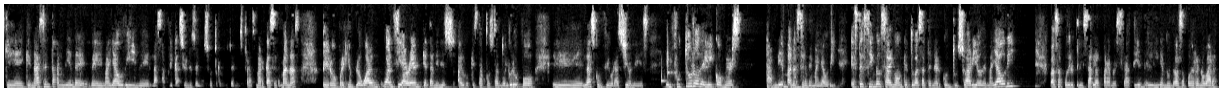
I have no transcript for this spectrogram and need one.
que, que nacen también de, de MyAudi y de las aplicaciones de nosotros, de nuestras marcas hermanas, pero por ejemplo One, One CRM, que también es algo que está apostando el grupo, eh, las configuraciones, el futuro del e-commerce también van a ser de MyAudi. Este single sign-on que tú vas a tener con tu usuario de MyAudi vas a poder utilizarlo para nuestra tienda en línea, en donde vas a poder renovar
